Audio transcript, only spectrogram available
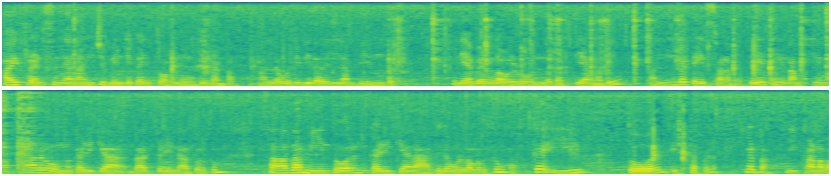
ഹായ് ഫ്രണ്ട്സ് ഞാൻ അഞ്ച് മിനിറ്റ് കഴിഞ്ഞ് തുറന്ന് നോക്കി കണ്ടോ? നല്ല ഒരുവിധം എല്ലാം വെന്ത്. ഇനി ആ വെള്ളം ഒഴുകും ഒന്ന് പറ്റിയാൽ മതി. നല്ല ടേസ്റ്റാണ് പ്രത്യേകിച്ച് ഈ നമുക്ക് ഈ മസാലകളൊന്നും കഴിക്കാൻ താല്പര്യമില്ലാത്തവർക്കും സാധാ മീൻ തോരൻ കഴിക്കാൻ ആഗ്രഹമുള്ളവർക്കും ഒക്കെ ഈ തോരൻ ഇഷ്ടപ്പെടും. കേട്ടോ? ഈ കണവ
